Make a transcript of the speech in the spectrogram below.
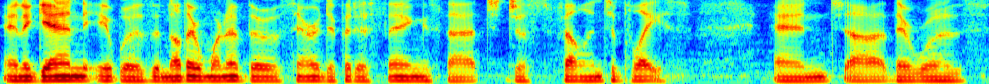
And again, it was another one of those serendipitous things that just fell into place. And uh, there was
